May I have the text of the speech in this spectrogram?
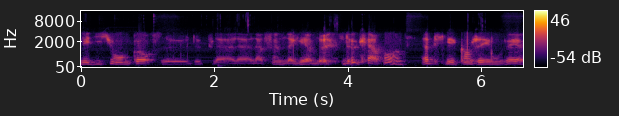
l'édition en Corse euh, depuis la, fin de la guerre de, de 40, hein, puisque quand j'ai ouvert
